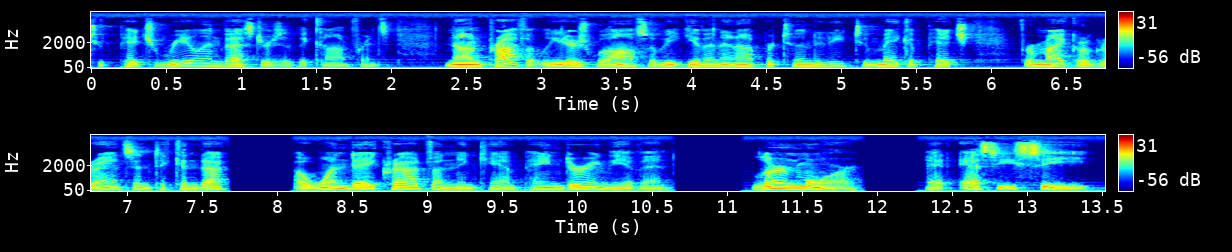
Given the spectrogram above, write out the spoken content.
to pitch real investors at the conference. Nonprofit leaders will also be given an opportunity to make a pitch for microgrants and to conduct a one day crowdfunding campaign during the event. Learn more at secfc.co.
